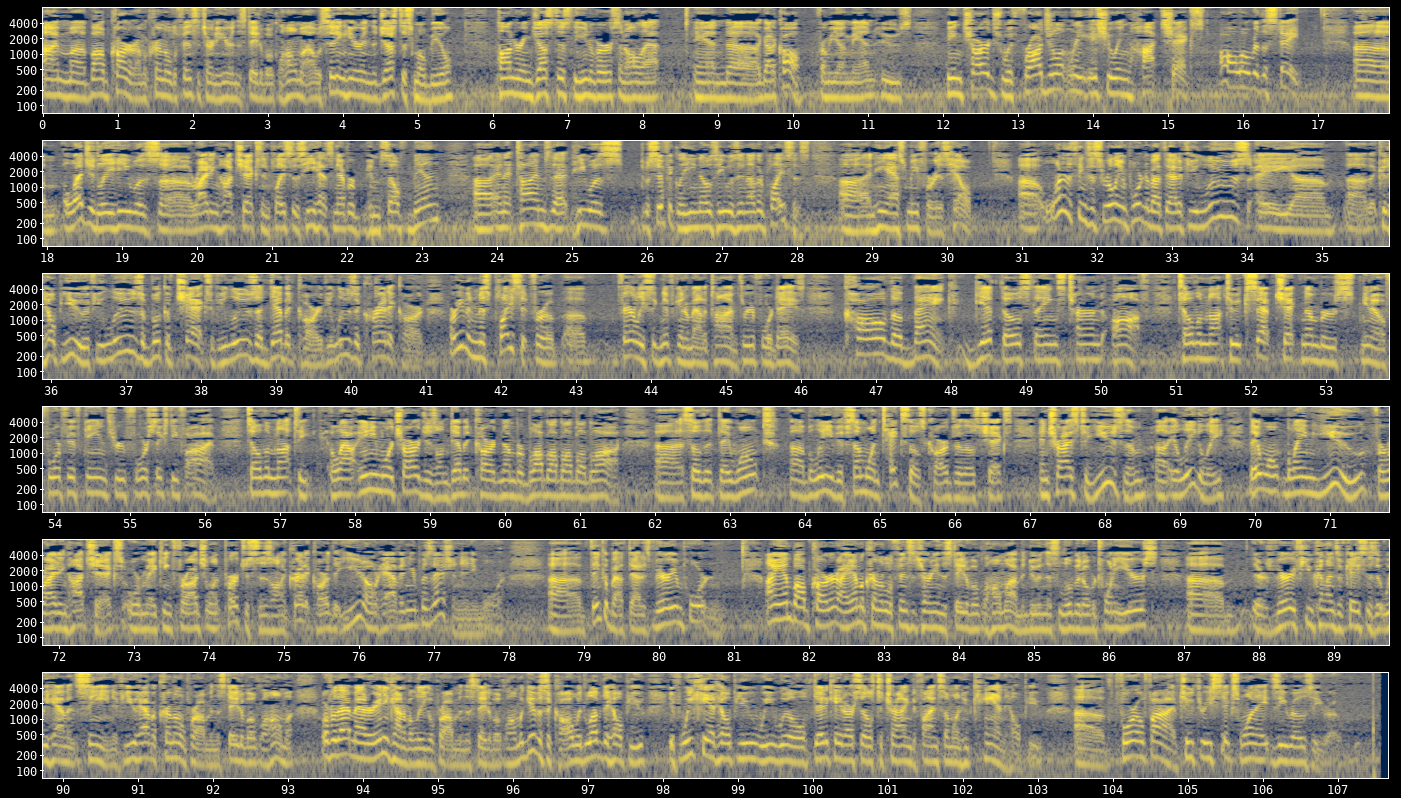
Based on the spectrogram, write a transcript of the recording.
I'm uh, Bob Carter. I'm a criminal defense attorney here in the state of Oklahoma. I was sitting here in the Justice Mobile, pondering justice, the universe, and all that, and uh, I got a call from a young man who's being charged with fraudulently issuing hot checks all over the state. Um, allegedly, he was uh, writing hot checks in places he has never himself been, uh, and at times that he was specifically, he knows he was in other places, uh, and he asked me for his help. Uh, one of the things that's really important about that, if you lose a, um, uh, that could help you, if you lose a book of checks, if you lose a debit card, if you lose a credit card, or even misplace it for a, a fairly significant amount of time, three or four days, call the bank. Get those things turned off. Tell them not to accept check numbers, you know, 415 through 465. Tell them not to allow any more charges on debit card number blah, blah, blah, blah, blah. Uh, so that they won't uh, believe if someone takes those cards or those checks and tries to use them uh, illegally, they won't blame you for writing hot checks or making fraudulent purchases on a credit card that you don't have in your possession anymore. Uh, think about that, it's very important. I am Bob Carter. I am a criminal defense attorney in the state of Oklahoma. I've been doing this a little bit over 20 years. Um, there's very few kinds of cases that we haven't seen. If you have a criminal problem in the state of Oklahoma, or for that matter, any kind of a legal problem in the state of Oklahoma, give us a call. We'd love to help you. If we can't help you, we will dedicate ourselves to trying to find someone who can help you. Uh, 405 236 1800.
